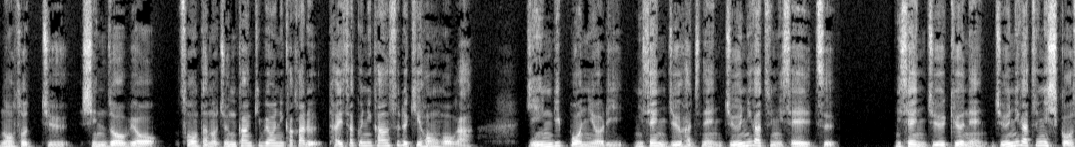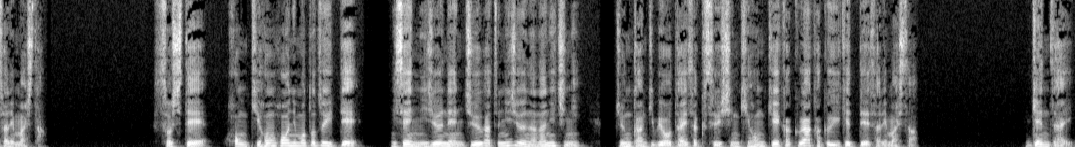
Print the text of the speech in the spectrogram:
脳卒中、心臓病、その他の循環器病にかかる対策に関する基本法が、議員立法により2018年12月に成立、2019年12月に施行されました。そして、本基本法に基づいて2020年10月27日に循環器病対策推進基本計画が閣議決定されました。現在、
